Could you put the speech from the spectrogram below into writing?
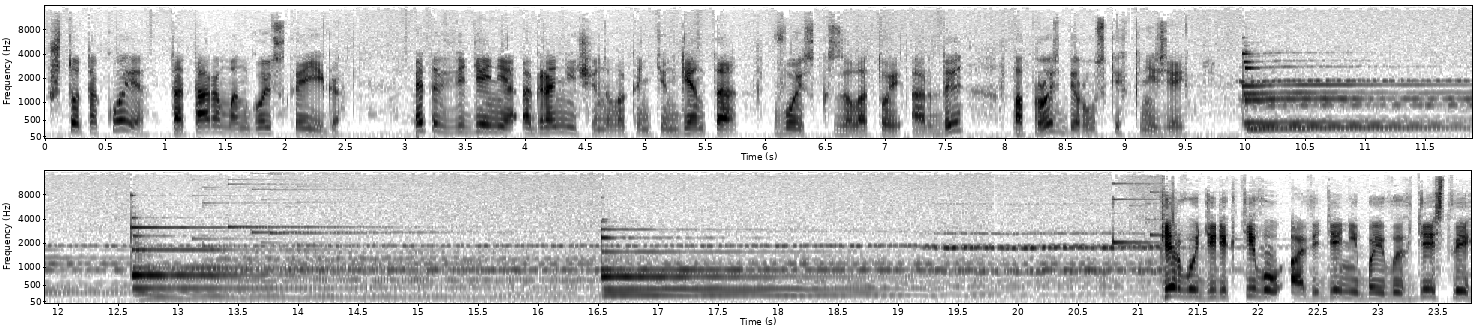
Что такое татаро-монгольская ига? Это введение ограниченного контингента войск Золотой Орды по просьбе русских князей. Первую директиву о ведении боевых действий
